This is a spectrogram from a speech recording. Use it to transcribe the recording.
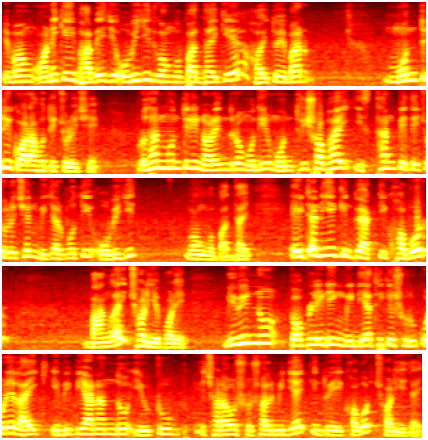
এবং অনেকেই ভাবে যে অভিজিৎ গঙ্গোপাধ্যায়কে হয়তো এবার মন্ত্রী করা হতে চলেছে। প্রধানমন্ত্রী নরেন্দ্র মোদীর মন্ত্রিসভায় স্থান পেতে চলেছেন বিচারপতি অভিজিৎ গঙ্গোপাধ্যায়। এইটা নিয়ে কিন্তু একটি খবর বাংলায় ছড়িয়ে পড়ে। বিভিন্ন টপ লিডিং মিডিয়া থেকে শুরু করে লাইক এবিপি আনন্দ ইউটিউব এছাড়াও সোশ্যাল মিডিয়ায় কিন্তু এই খবর ছড়িয়ে যায়।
